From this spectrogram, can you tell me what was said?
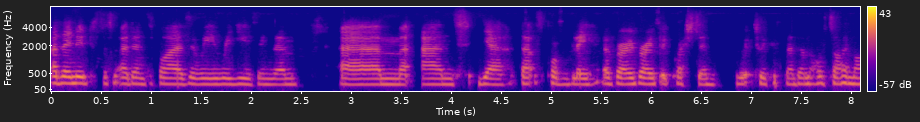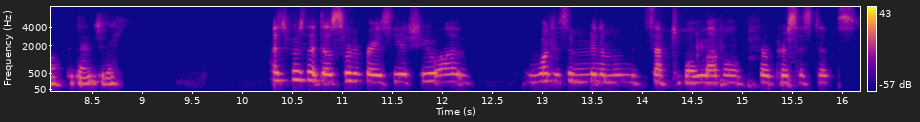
Are they new persistent identifiers? Are we reusing them? Um, and yeah, that's probably a very, very big question, which we could spend a lot of time on potentially. I suppose that does sort of raise the issue of what is a minimum acceptable level for persistence?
